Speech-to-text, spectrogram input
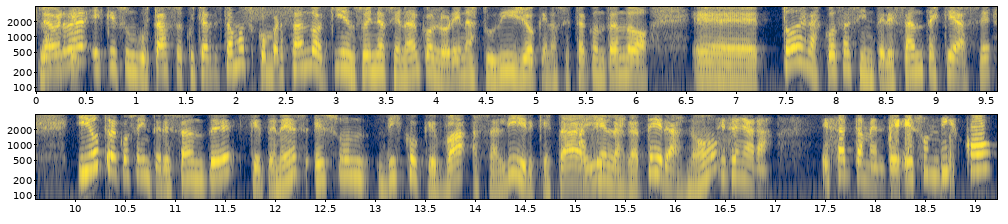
La verdad es que es un gustazo escucharte. Estamos conversando aquí en Soy Nacional con Lorena Astudillo, que nos está contando eh, todas las cosas interesantes que hace. Y otra cosa interesante que tenés es un disco que va a salir, que está ahí en las gateras, ¿no? Sí, señora. Exactamente, es un disco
